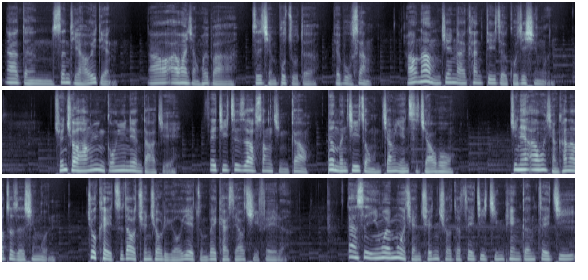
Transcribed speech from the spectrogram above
那等身体好一点，然后爱幻想会把之前不足的给补上。好，那我们今天来看第一则国际新闻：全球航运供应链打劫，飞机制造商警告，热门机种将延迟交货。今天爱幻想看到这则新闻，就可以知道全球旅游业准备开始要起飞了。但是因为目前全球的飞机晶片跟飞机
